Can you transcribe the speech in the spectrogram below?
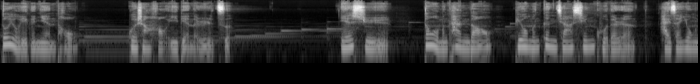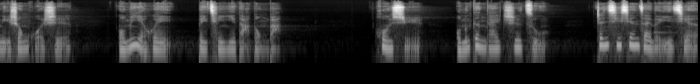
都有一个念头：过上好一点的日子。也许，当我们看到比我们更加辛苦的人还在用力生活时，我们也会被轻易打动吧。或许我们更该知足，珍惜现在的一切，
